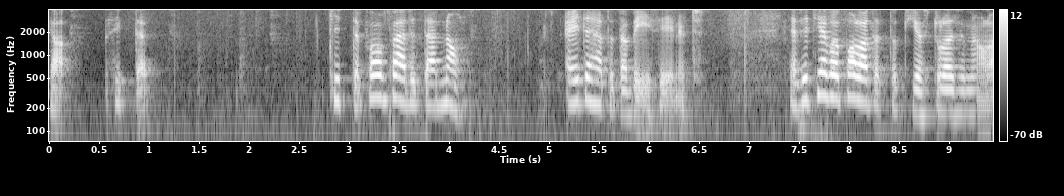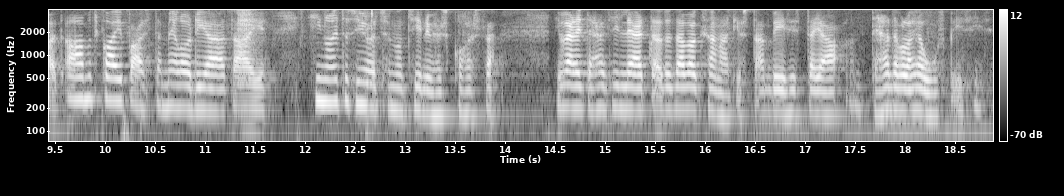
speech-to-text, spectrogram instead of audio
Ja sitten, sitten vaan päätetään, no, ei tehdä tuota biisiä nyt. Ja sitten siellä voi palata toki, jos tulee sellainen olo, että aah, mä kaipaan sitä melodiaa tai siinä oli tosi hyvät sanat siinä yhdessä kohdassa. Niin välitetään silleen, että otetaan vaikka sanat jostain biisistä ja tehdään tavallaan ihan uusi biisi.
